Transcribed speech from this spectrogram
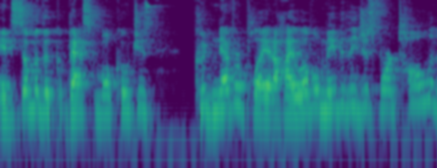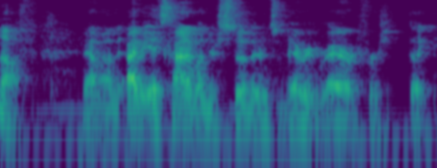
And some of the basketball coaches could never play at a high level. Maybe they just weren't tall enough. Yeah, man. I mean, it's kind of understood that it's very rare for like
